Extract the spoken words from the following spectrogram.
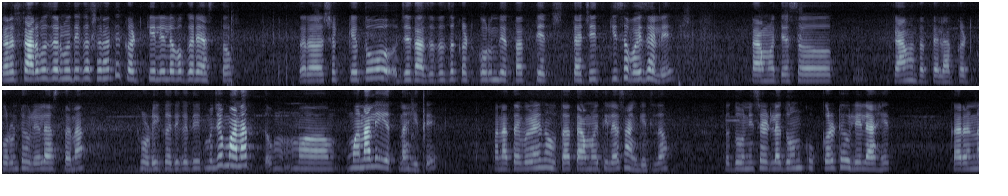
कारण स्टार बाजारमध्ये कसं ना ते कट केलेलं वगैरे असतं. तर शक्यतो जे ताजं ताजं कट करून देतात त्याच त्याची इतकी सवय झाली. त्यामध्ये असं काय म्हणतात त्याला कट करून ठेवलेलं असतं ना थोडी कधी कधी म्हणजे मनात मनाला येत नाही ते. पण आता वेळ नव्हता त्यामुळे तिला सांगितलं. तर दोन्ही साईडला दोन कुकर ठेवलेले आहेत. कारण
